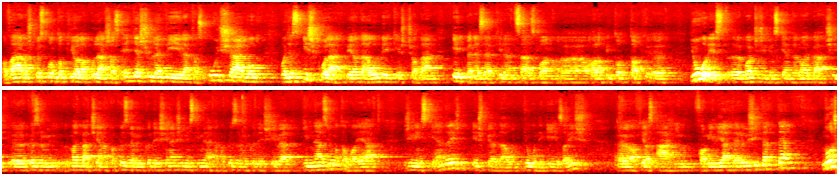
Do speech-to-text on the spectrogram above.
a városközpontok kialakulása, az egyesületi élet, az újságok, vagy az iskolák például Békés Csabán éppen 1900-ban alapítottak jó részt Bacsi Zsilinszki Endre nagybácsi, közremű, nagybácsiának a közreműködésének, Zsilinszki Mihálynak a közreműködésével gimnáziumot, ahol járt Zsilinszki Endre is, és például Gyóni Géza is, aki az Áhim familiát erősítette. Nos,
